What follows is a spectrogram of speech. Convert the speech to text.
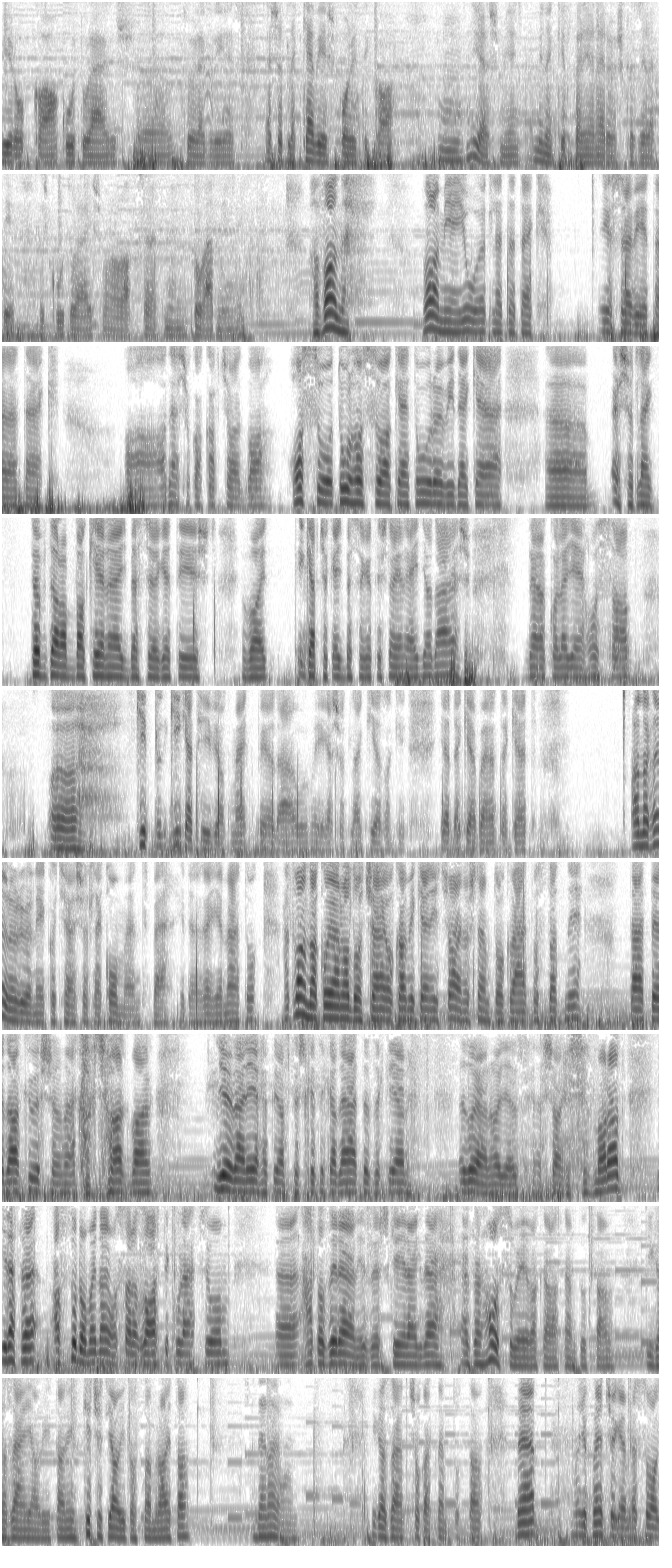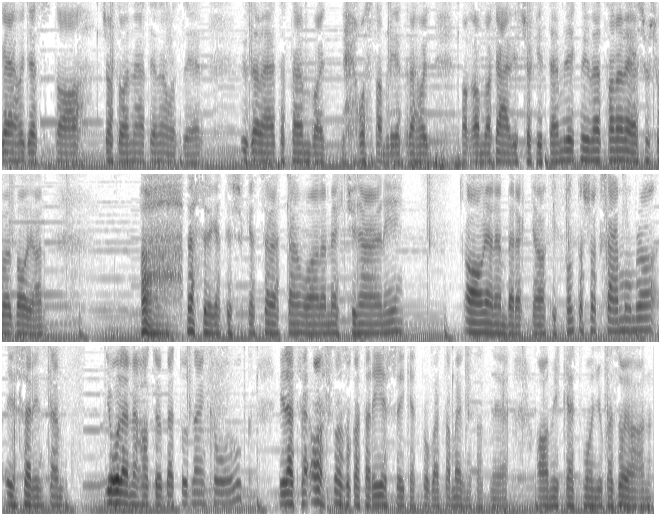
írókkal, kulturális uh, főleg rész, esetleg kevés politika, mm, ilyesmi, mindenképpen ilyen erős közéleti és kulturális vonalat szeretném tovább vinni. Ha van valamilyen jó ötletetek, észrevételetek, adásokkal kapcsolatban. Hosszú, túl hosszúak-e, túl rövidek-e, esetleg több darabba kérne egy beszélgetést, vagy inkább csak egy beszélgetés legyen egy adás, de akkor legyen hosszabb. Kit, kiket hívjak meg például, még esetleg ki az, aki érdekel benneteket annak nagyon örülnék, hogyha esetleg kommentbe ide leírnátok. Hát vannak olyan adottságok, amiken itt sajnos nem tudok változtatni, tehát például a külsőmmel kapcsolatban nyilván érheti azt is kritika, de hát ezek ilyen, ez olyan, hogy ez, ez sajnos ez marad. illetve azt tudom, hogy nagyon szar az artikulációm, hát azért elnézést kérek, de ezen hosszú évek alatt nem tudtam igazán javítani. Kicsit javítottam rajta, de nagyon igazán sokat nem tudtam. De mondjuk mentségemre szolgál, hogy ezt a csatornát én nem azért üzemeltetem, vagy hoztam létre, hogy magamnak állítsak itt emlékművet, hanem elsősorban olyan ah, beszélgetéseket szerettem volna megcsinálni olyan emberekkel, akik fontosak számomra, és szerintem jó lenne, ha többet tudnánk róluk, illetve az, azokat a részeiket próbáltam megmutatni, amiket mondjuk az olyan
